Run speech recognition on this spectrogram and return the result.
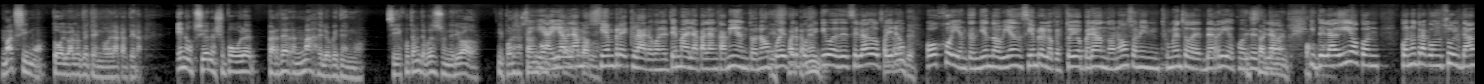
máximo todo el valor que tengo de la cartera. En opciones yo puedo volver a perder más de lo que tengo. Sí, justamente por eso es un derivado. Y por eso es tan Sí, y ahí hablamos siempre, claro, con el tema del apalancamiento, ¿no? Puede ser positivo desde ese lado, pero ojo y entendiendo bien siempre lo que estoy operando, ¿no? Son instrumentos de, de riesgo desde ese lado. Ojo Y te la guío con, con otra consulta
